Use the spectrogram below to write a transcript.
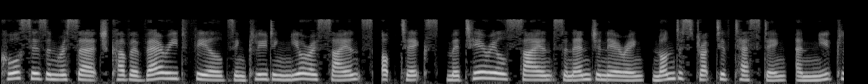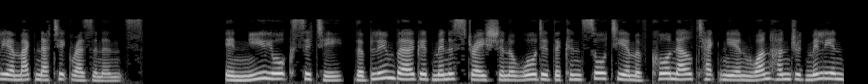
Courses and research cover varied fields including neuroscience, optics, materials science and engineering, nondestructive testing, and nuclear magnetic resonance. In New York City, the Bloomberg administration awarded the consortium of Cornell Technion $100 million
